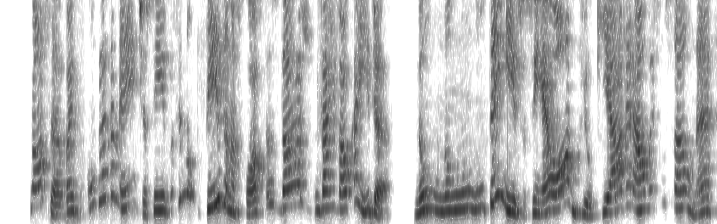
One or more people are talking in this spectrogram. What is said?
Nossa, mas completamente. Assim, você não pisa nas costas da, da rival caída. Não, não, não, não tem isso. Assim, é óbvio que haverá uma expulsão, né?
